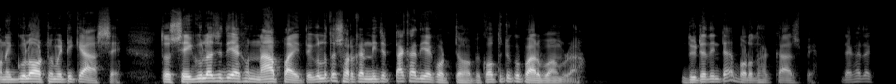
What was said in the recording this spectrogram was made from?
অনেকগুলো অটোমেটিকে আসে। তো সেগুলো যদি এখন না পাই তো এগুলো তো সরকার নিজের টাকা দিয়ে করতে হবে, কতটুকু পারব আমরা? দুইটা তিনটা বড় ধাক্কা আসবে। দেখা যাক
